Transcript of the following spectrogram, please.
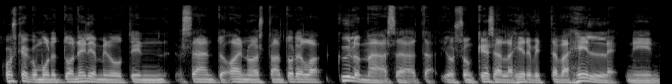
Koskeeko muuten tuo neljän minuutin sääntö ainoastaan todella kylmää säätä? Jos on kesällä hirvittävä helle, niin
